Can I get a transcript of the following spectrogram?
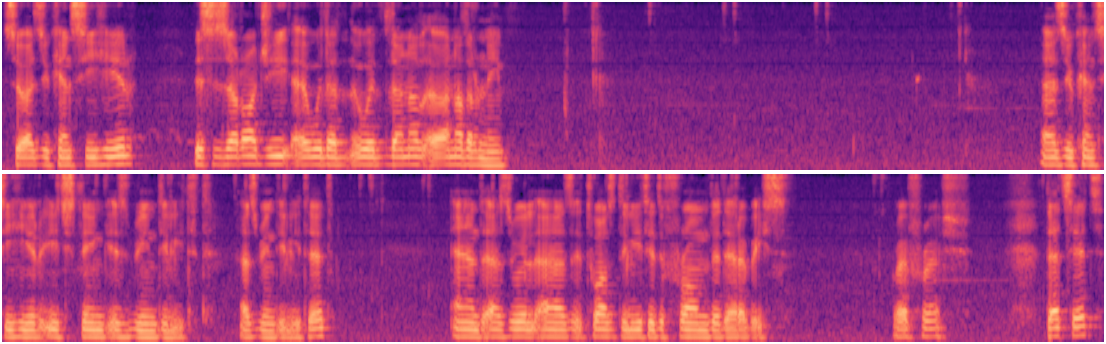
So as you can see here this is a Raji uh, with a, with another another name. As you can see here each thing is being deleted has been deleted and as well as it was deleted from the database. Refresh. That's it.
